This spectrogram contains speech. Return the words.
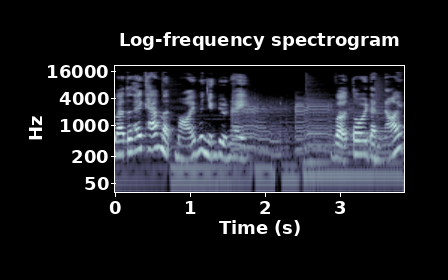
và tôi thấy khá mệt mỏi với những điều này. Vợ tôi đành nói,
